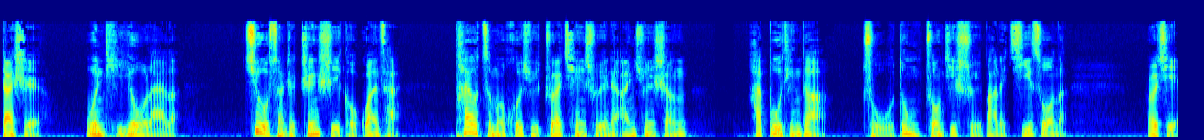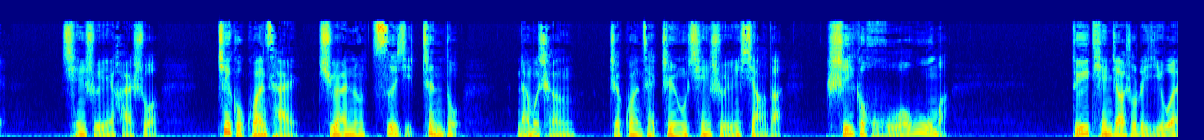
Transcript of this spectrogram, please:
但是问题又来了，就算这真是一口棺材，他又怎么会去拽潜水员的安全绳，还不停的主动撞击水坝的基座呢？而且，潜水员还说，这口棺材。居然能自己震动，难不成这棺材真如潜水员想的，是一个活物吗？对于田教授的疑问，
